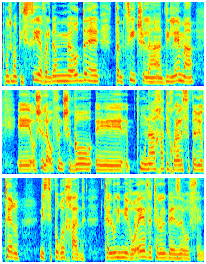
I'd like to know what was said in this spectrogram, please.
כמו שאמרתי, שיא, אבל גם מאוד uh, תמצית של הדילמה, uh, או של האופן שבו uh, תמונה אחת יכולה לספר יותר מסיפור אחד. תלוי מי רואה ותלוי באיזה אופן.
